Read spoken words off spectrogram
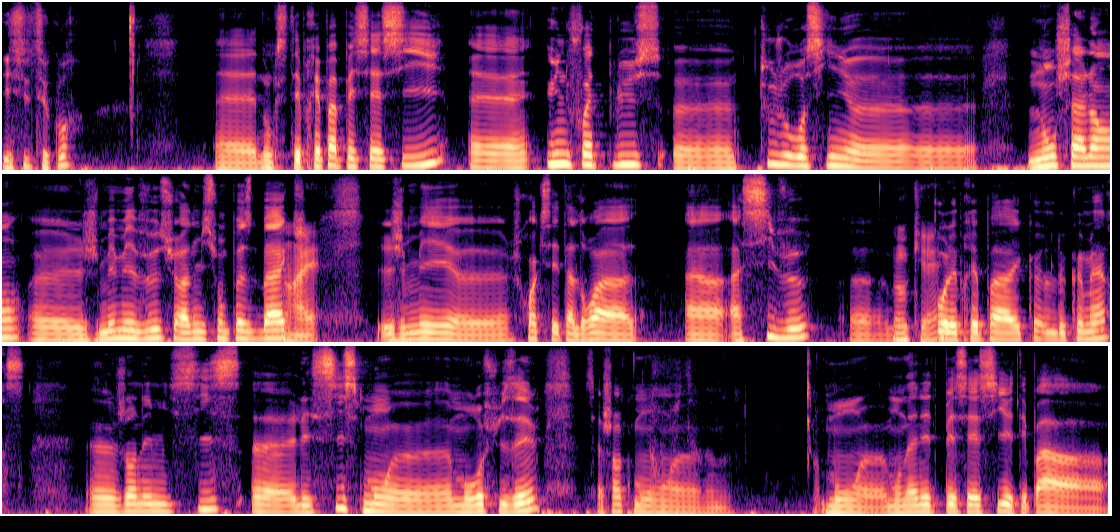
issue de secours. Euh, donc, c'était prépa PCSI. Euh, une fois de plus, euh, toujours aussi nonchalant, je mets mes vœux sur admission post-bac. Ouais, Je mets, je crois que c'est, t'as le droit à, à, à six vœux. ok. pour les prépas à école de commerce. J'en ai mis 6. les 6 m'ont refusé, sachant que mon, mon, mon année de PCSI était pas,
